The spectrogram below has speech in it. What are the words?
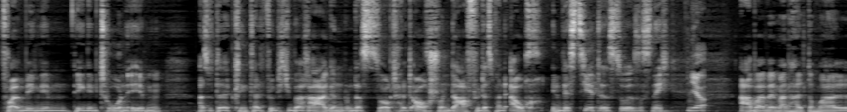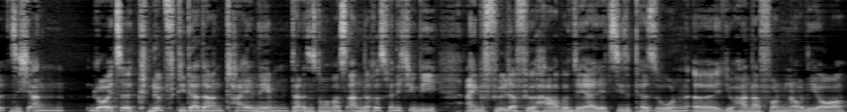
vor allem wegen dem, wegen dem Ton eben. Also der klingt halt wirklich überragend und das sorgt halt auch schon dafür, dass man auch investiert ist, so ist es nicht. Ja. Aber wenn man halt nochmal sich an Leute knüpft, die da daran teilnehmen, dann ist es nochmal was anderes. Wenn ich irgendwie ein Gefühl dafür habe, wer jetzt diese Person, äh, Johanna von Orleans,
